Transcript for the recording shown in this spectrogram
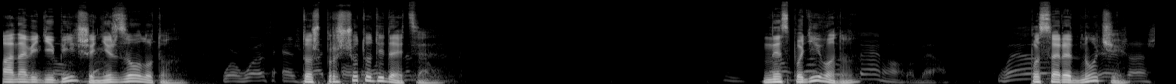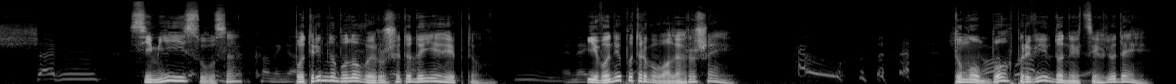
а навіть і більше, ніж золото. Тож про що тут йдеться? Несподівано Посеред ночі сім'ї Ісуса потрібно було вирушити до Єгипту, і вони потребували грошей. Тому Бог привів до них цих людей.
